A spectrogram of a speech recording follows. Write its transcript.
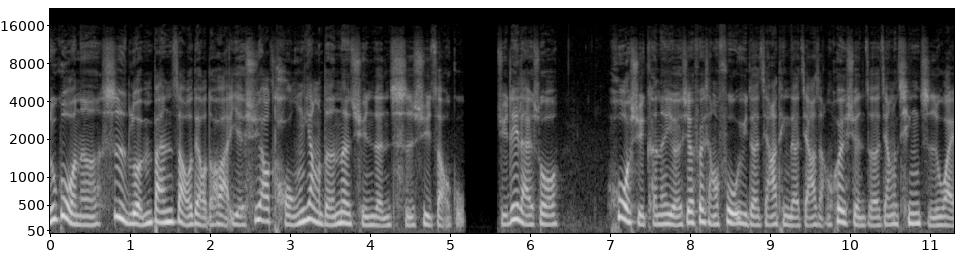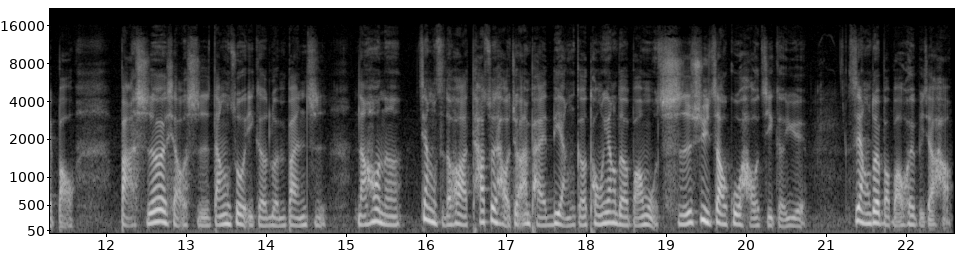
如果呢是轮班照料的话，也需要同样的那群人持续照顾。举例来说，或许可能有一些非常富裕的家庭的家长会选择将亲职外包，把十二小时当做一个轮班制，然后呢。这样子的话，他最好就安排两个同样的保姆，持续照顾好几个月，这样对宝宝会比较好。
